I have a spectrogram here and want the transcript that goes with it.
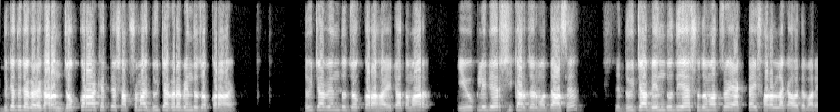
দুইটা দুইটা করে, কারণ যোগ করার ক্ষেত্রে সবসময় দুইটা করে বিন্দু যোগ করা হয়। দুইটা বিন্দু যোগ করা হয়। এটা তোমার ইউক্লিডের স্বীকার্যের মধ্যে আছে যে দুইটা বিন্দু দিয়ে শুধুমাত্র একটাই সরল লেখা হতে পারে।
